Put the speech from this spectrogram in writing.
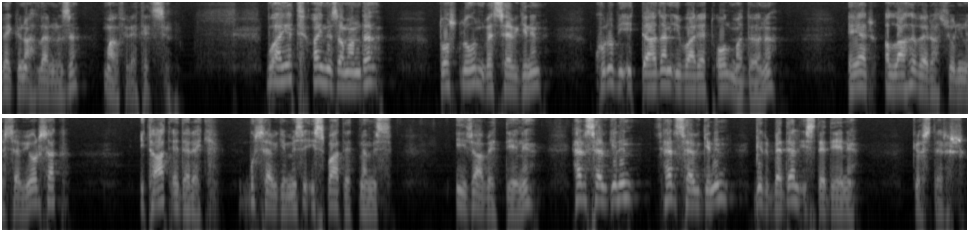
ve günahlarınızı mağfiret etsin. Bu ayet aynı zamanda dostluğun ve sevginin kuru bir iddiadan ibaret olmadığını, eğer Allah'ı ve Resulünü seviyorsak, itaat ederek bu sevgimizi ispat etmemiz icap ettiğini, her sevginin her sevginin bir bedel istediğini gösterir.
